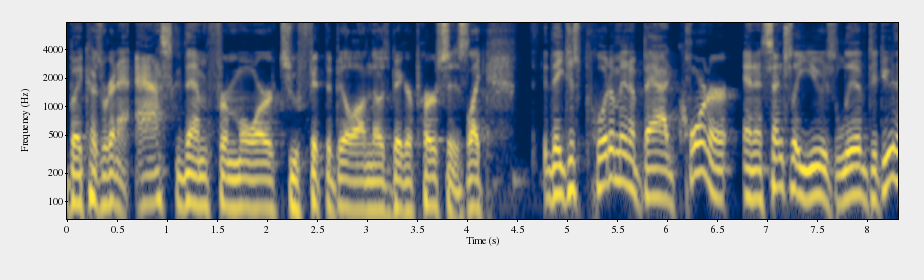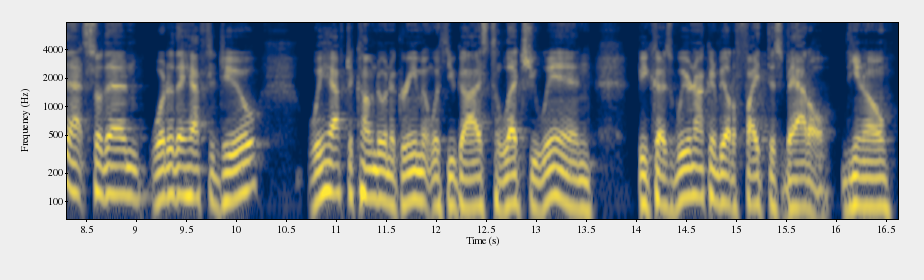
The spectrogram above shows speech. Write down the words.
because we're going to ask them for more to fit the bill on those bigger purses. Like they just put them in a bad corner and essentially use LIV to do that. So then what do they have to do? We have to come to an agreement with you guys to let you in because we're not going to be able to fight this battle. You know,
